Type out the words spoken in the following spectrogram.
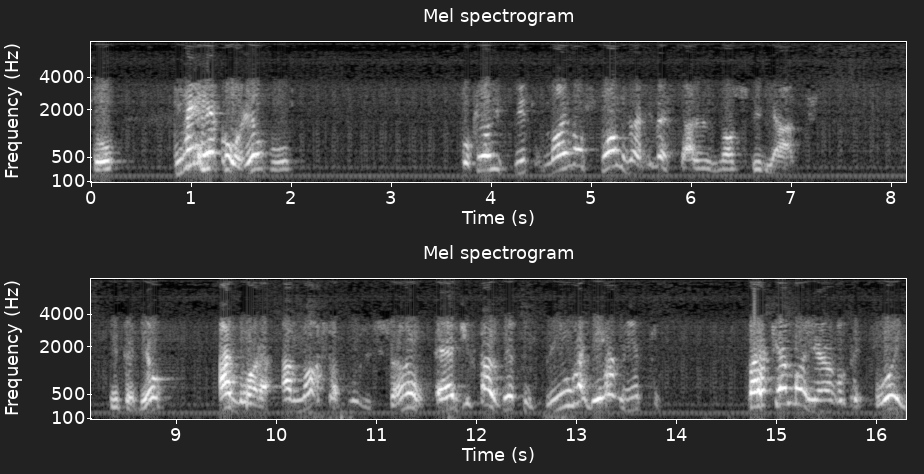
sou. Nem recorrer eu vou. Porque eu repito, nós não somos adversários dos nossos filiados. Entendeu? Agora, a nossa posição é de fazer cumprir um regulamento. Para que amanhã ou depois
